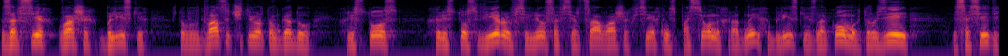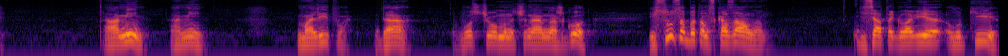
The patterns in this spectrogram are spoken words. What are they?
за всех ваших близких, чтобы в 24 году Христос, Христос верою вселился в сердца ваших всех неспасенных, родных и близких, знакомых, друзей и соседей. Аминь, аминь. Молитва, да. Вот с чего мы начинаем наш год – Иисус об этом сказал нам. В 10 главе Луки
